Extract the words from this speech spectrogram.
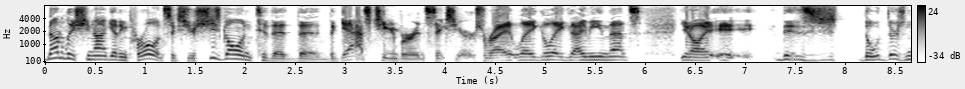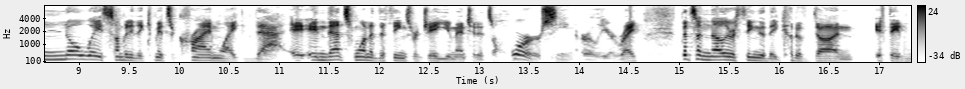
not only is she not getting parole in six years she's going to the the, the gas chamber in six years right? Like like i mean that's you know it, it, just there's no way somebody that commits a crime like that. And that's one of the things where jay you mentioned it's a horror scene earlier right? That's another thing that they could have done if they'd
